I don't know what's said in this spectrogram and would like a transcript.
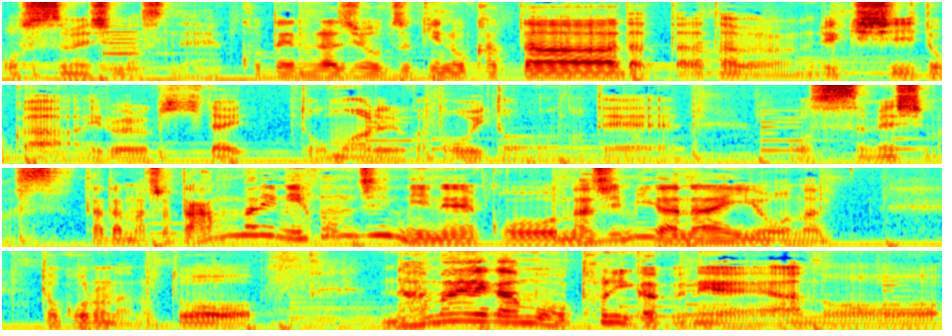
おすすめしますね。古典ラジオ好きの方だったら多分歴史とかいろいろ聞きたいと思われる方多いと思うのでおすすめします。ただまあちょっとあんまり日本人にねこう馴染みがないようなところなのと名前がもうとにかくねあの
